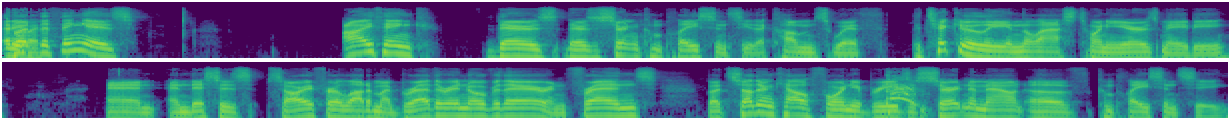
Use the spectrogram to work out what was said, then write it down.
anyway, But the thing is, I think there's there's a certain complacency that comes with, particularly in the last 20 years, maybe. And and this is sorry for a lot of my brethren over there and friends, but Southern California breeds a certain amount of complacency.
